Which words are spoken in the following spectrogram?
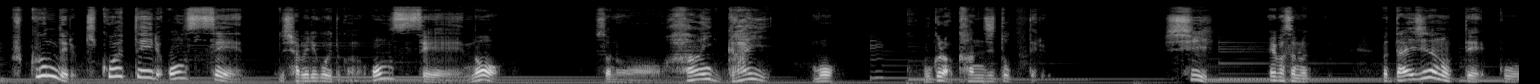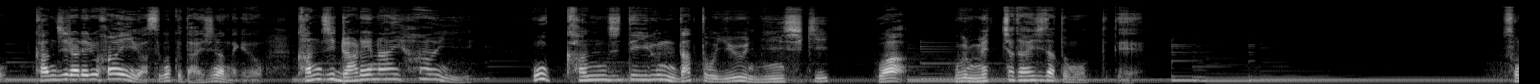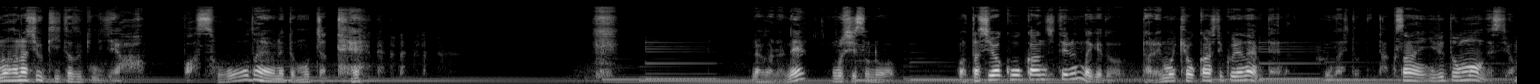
含んでる、聞こえている音声、喋り声とかの音声の、その、範囲外も、僕らは感じ取ってる。し、やっぱその、大事なのって、こう、感じられる範囲はすごく大事なんだけど、感じられない範囲を感じているんだという認識は、僕めっちゃ大事だと思ってて、その話を聞いた時に、やっぱそうだよねって思っちゃって だからね、もしその、私はこう感じてるんだけど、誰も共感してくれないみたいな風な人ってたくさんいると思うんですよ。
